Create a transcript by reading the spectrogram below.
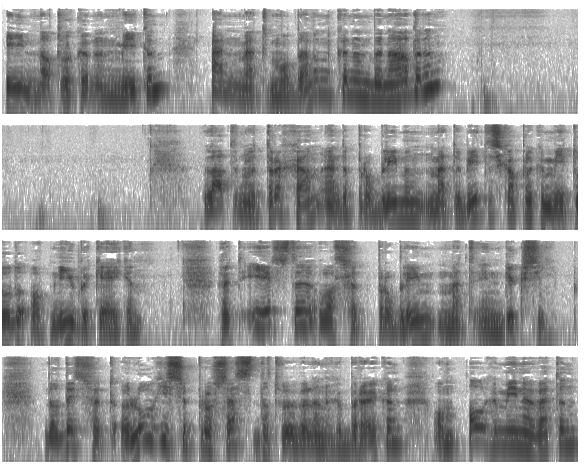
één dat we kunnen meten en met modellen kunnen benaderen? Laten we teruggaan en de problemen met de wetenschappelijke methode opnieuw bekijken. Het eerste was het probleem met inductie. Dat is het logische proces dat we willen gebruiken om algemene wetten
